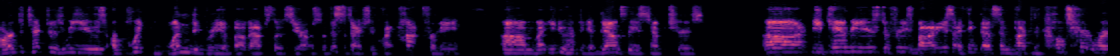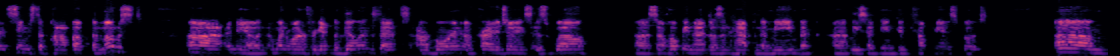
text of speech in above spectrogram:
our detectors we use are 0.1 degree above absolute zero. So this is actually quite hot for me, um, but you do have to get down to these temperatures. Uh, it can be used to freeze bodies. I think that's in popular culture where it seems to pop up the most. Uh, and, you know, I wouldn't want to forget the villains that are born of cryogenics as well. Uh, so hoping that doesn't happen to me, but uh, at least I'd be in good company, I suppose. Um,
